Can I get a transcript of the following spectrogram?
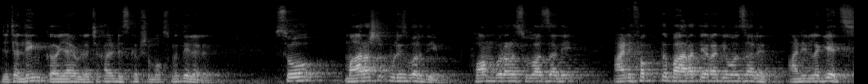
ज्याच्या लिंक या व्हिडिओच्या खाली डिस्क्रिप्शन बॉक्समध्ये दिलेले आहेत. सो महाराष्ट्र पोलीस भरती. फॉर्म भरायला सुरुवात झाली आणि फक्त बारा तेरा दिवस झालेत आणि लगेच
